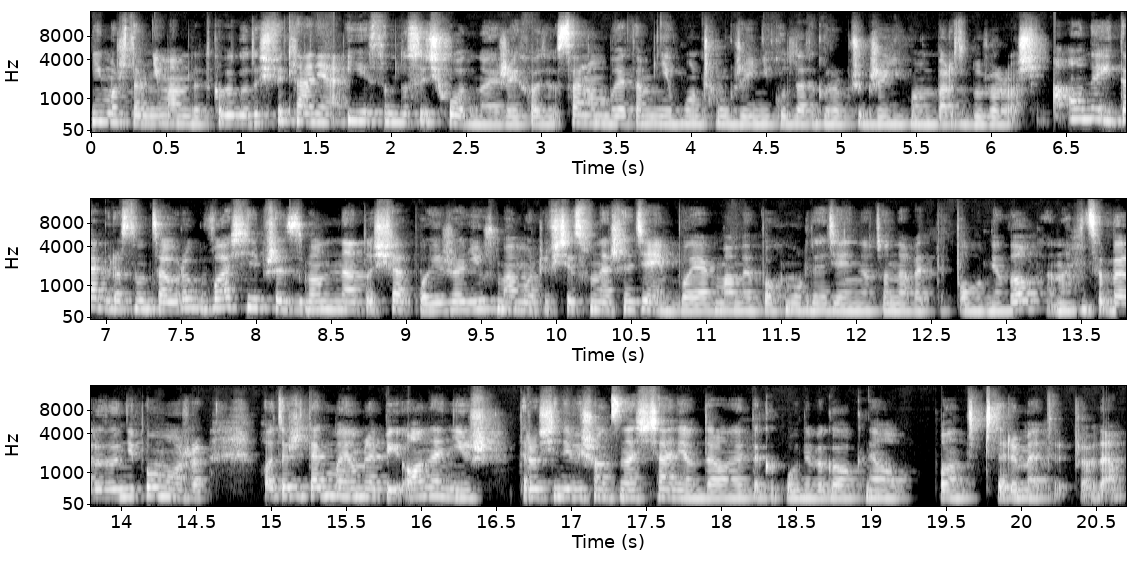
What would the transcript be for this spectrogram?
mimo że tam nie mam dodatkowego doświetlania i jest tam dosyć chłodno, jeżeli chodzi o salon, bo ja tam nie włączam grzejniku, dlatego że przy grzejniku mam bardzo dużo roślin. A one i tak rosną cały rok właśnie przez wzgląd na to światło, jeżeli już mamy oczywiście słoneczny dzień, bo jak mamy pochmurny dzień, no to nawet te południowe okna nam za bardzo nie pomoże. Chociaż i tak mają lepiej one niż te rośliny wiszące na ścianie oddalone od tego południowego okna o ponad 4 metry, prawda?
